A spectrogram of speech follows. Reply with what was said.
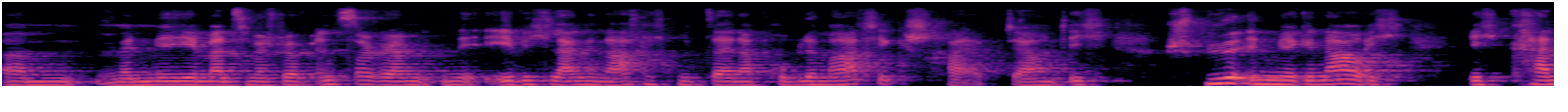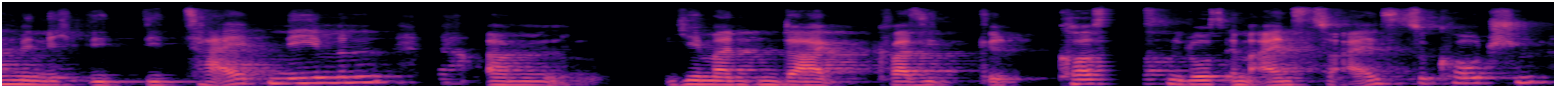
ähm, wenn mir jemand zum Beispiel auf Instagram eine ewig lange Nachricht mit seiner Problematik schreibt, ja, und ich spüre in mir genau, ich, ich kann mir nicht die, die Zeit nehmen, ähm, jemanden da quasi kostenlos im Eins zu eins zu coachen.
